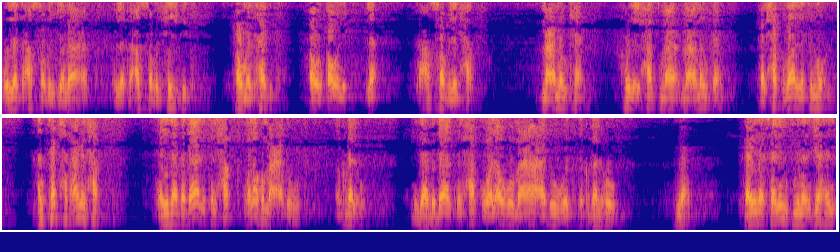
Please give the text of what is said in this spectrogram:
ولا تعصب الجماعة ولا تعصب لحزبك أو مذهبك أو لقولك لا. تعصب للحق. مع من كان. خذ الحق مع, مع من كان. فالحق ضالة المؤمن. أن تبحث عن الحق. فإذا بدالك الحق ولو مع عدوك. اقبله. إذا بدالك الحق ولو هو مع عدوك اقبله. نعم. فإذا سلمت من الجهل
